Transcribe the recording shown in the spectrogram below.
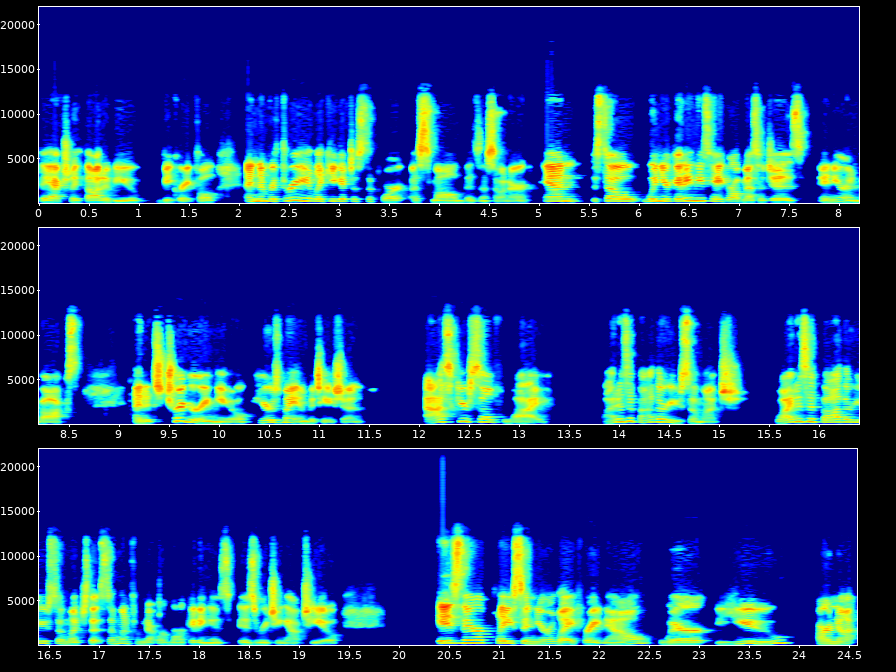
they actually thought of you be grateful. And number three like you get to support a small business owner. And so when you're getting these hey girl messages in your inbox and it's triggering you here's my invitation. Ask yourself why. Why does it bother you so much? Why does it bother you so much that someone from network marketing is is reaching out to you? Is there a place in your life right now where you are not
